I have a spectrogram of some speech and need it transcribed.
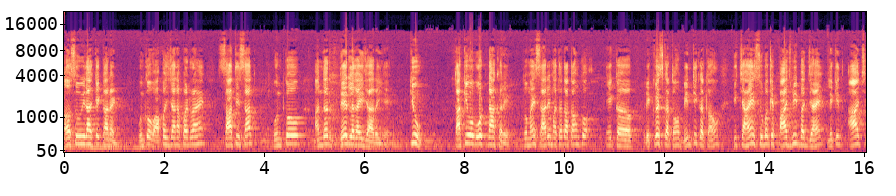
असुविधा के कारण उनको वापस जाना पड़ रहा है। साथ ही साथ उनको अंदर देर लगाई जा रही है। क्यों? ताकि वो वोट ना करे। तो मैं सारे मतदाताओं को एक रिक्वेस्ट करता हूँ, विनती करता हूँ कि चाहे सुबह के पाँच भी बज जाए, लेकिन आज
